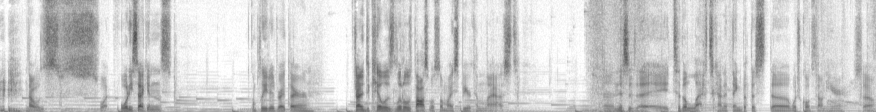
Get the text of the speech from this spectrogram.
that was, what, 40 seconds completed right there. Trying to kill as little as possible so my spear can last. And this is a to the left kind of thing, but this, the, call it's down here, so.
